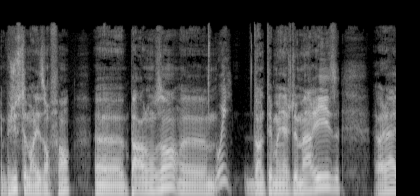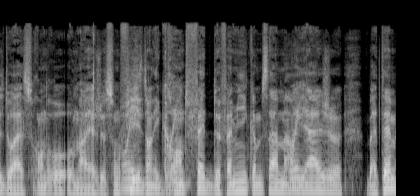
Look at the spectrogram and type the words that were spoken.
Et ben justement, les enfants, euh, parlons-en. euh, Oui, Dans le témoignage de Marise, voilà, elle doit se rendre au, au mariage de son Oui, fils, dans les grandes oui. fêtes de famille comme ça, mariage, euh, baptême.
